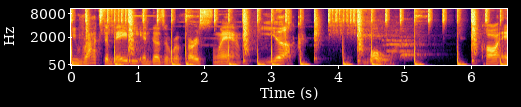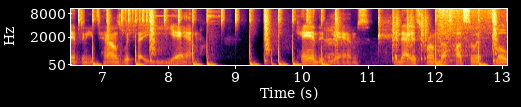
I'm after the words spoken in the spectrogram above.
He rocks the baby and does a reverse slam. Yuck. Whoa. Karl-Anthony Towns with the yam. Candid yams and that is from the Hustle and Flow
